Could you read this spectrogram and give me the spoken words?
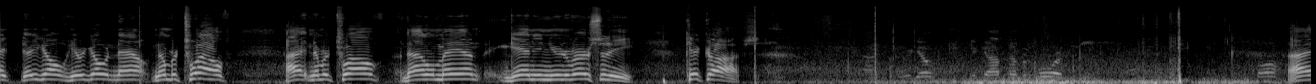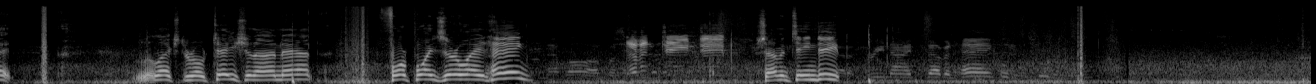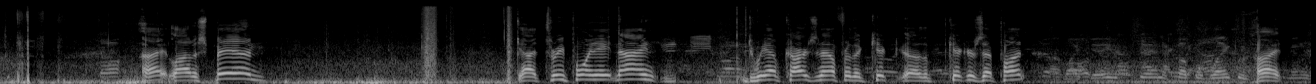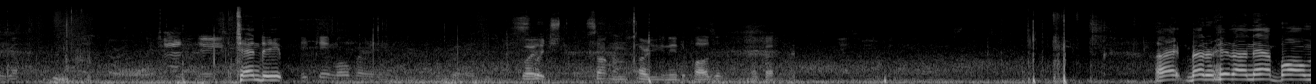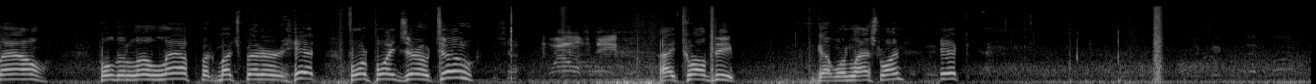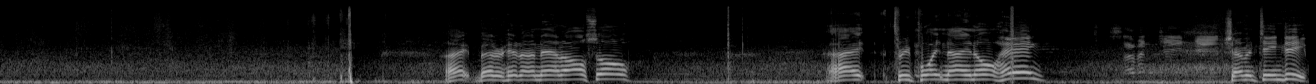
right, there you go. Here we go now. Number 12. All right, number 12, Donald Mann, Gannon University. Kickoffs. Here we go. Kick off number four. All right, a little extra rotation on that. 4.08 hang, 17 deep. 17 deep. 397 hang. All right, a lot of spin. Got 3.89. Do we have cards now for the kick, uh, the kickers that punt? A couple blank ones All right. a minute ago. 10 deep. He came over and Wait. switched something. Or you need to pause it? Okay. All right, better hit on that ball now. Pulled it a little left, but much better hit. 4.02. 12 deep. All right, 12 deep. Got one last one. Kick. All right, better hit on that also. All right, 3.90 hang, 17 deep. 17 deep.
